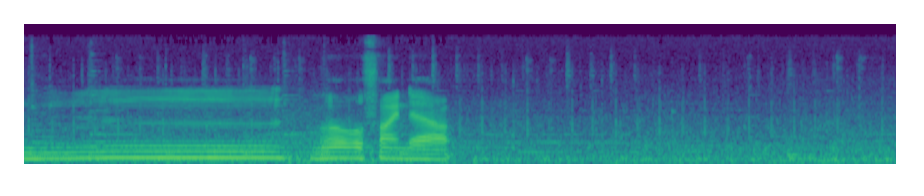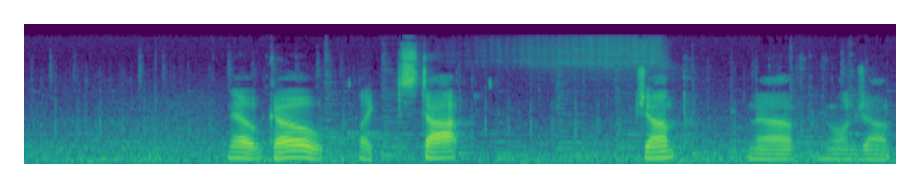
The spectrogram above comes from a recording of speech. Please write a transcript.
Mm, well, we'll find out. No, go. Like, stop. Jump. No, he won't jump.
